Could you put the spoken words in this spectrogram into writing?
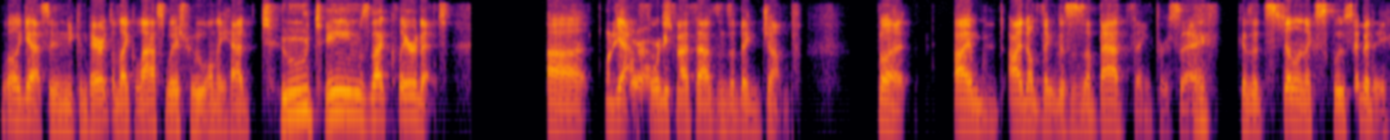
Well, yes, and you compare it to like Last Wish, who only had two teams that cleared it. Uh, yeah, forty-five thousand is a big jump, but I'm I don't think this is a bad thing per se because it's still an exclusivity.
